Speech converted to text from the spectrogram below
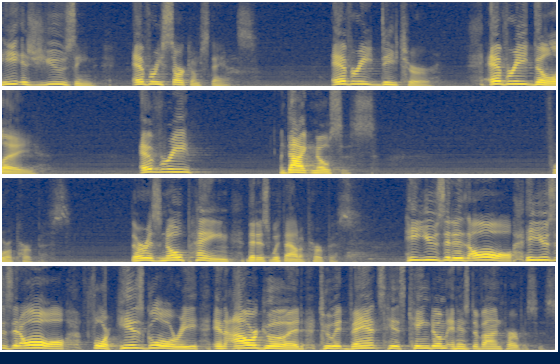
He is using every circumstance, every detour, every delay, every diagnosis for a purpose. There is no pain that is without a purpose. He uses it all, he uses it all for his glory and our good to advance his kingdom and his divine purposes.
